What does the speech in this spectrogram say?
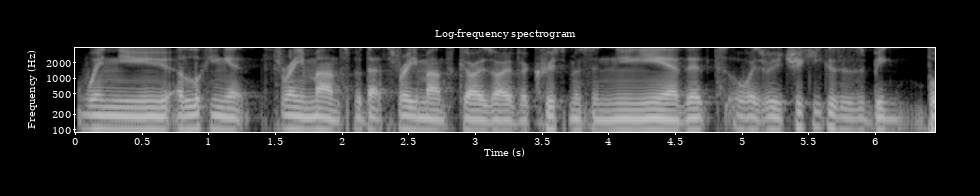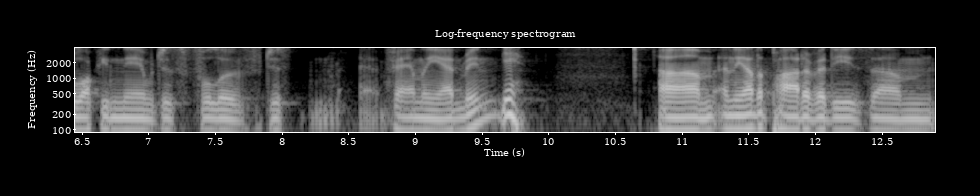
when you are looking at three months, but that three months goes over Christmas and New Year. That's always really tricky because there's a big block in there which is full of just family admin. yeah. Um, and the other part of it is um,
